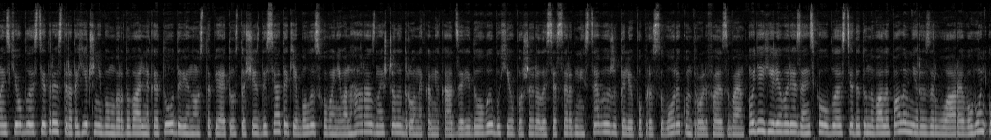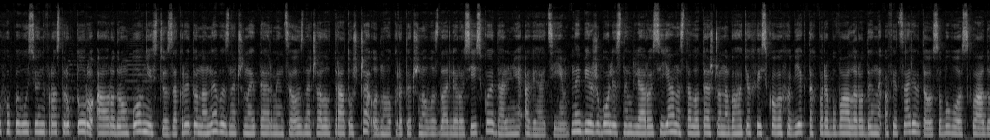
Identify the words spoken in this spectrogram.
Мурманській області три стратегічні бомбардувальники Ту-95 Ту-160, які були сховані в ангарах, знищили дрони камікадзе. Відео вибухів поширилися серед місцевих жителів попри суворий контроль ФСБ. У Дягілєво Рязанська області детонували паливні резервуари. Вогонь охопив усю інфраструктуру. Аеродром повністю закрито на невизначений термін. Це означало втрату ще одного критичного вузла для російської дальньої авіації. Найбільш болісним для росіян стало те, що на багатьох військових об'єктах перебували родини офіцерів та особового складу.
